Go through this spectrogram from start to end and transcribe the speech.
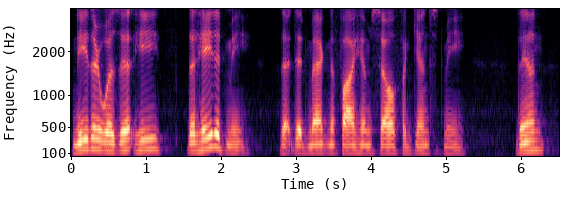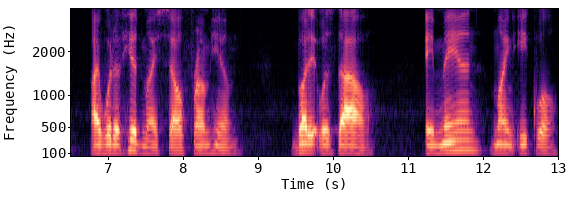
Neither was it he that hated me that did magnify himself against me. Then I would have hid myself from him. But it was thou, a man mine equal,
